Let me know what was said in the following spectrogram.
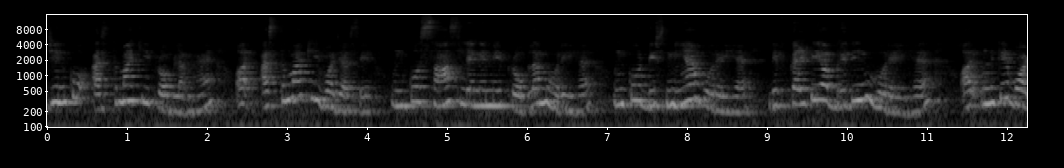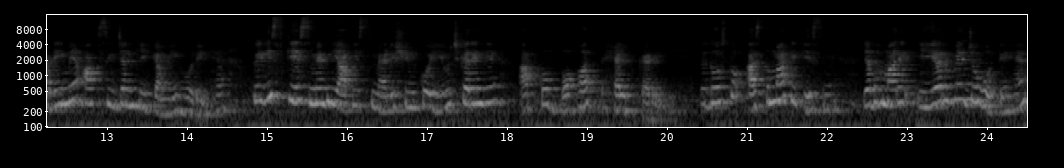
जिनको अस्थमा की प्रॉब्लम है और अस्थमा की वजह से उनको सांस लेने में प्रॉब्लम हो रही है, उनको डिस्निया हो रही है, डिफिकल्टी ऑफ़ ब्रीदिंग हो रही है और उनके बॉडी में ऑक्सीजन की कमी हो रही है। तो इस केस में भी आप इस मेडिसिन को यूज़ करेंगे, आपको बहुत हेल्प करेगी। तो दोस्तों, अस्थमा के केस में जब हमारे ईयरवे जो होते हैं,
